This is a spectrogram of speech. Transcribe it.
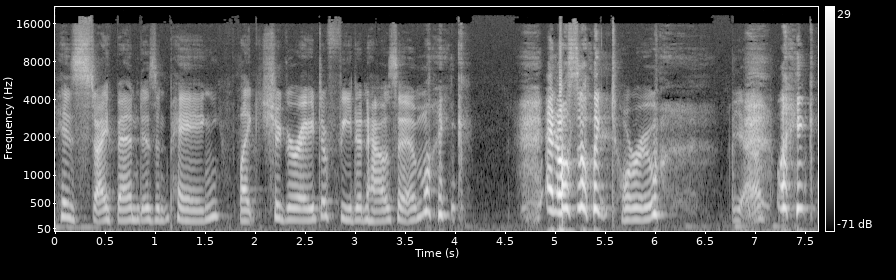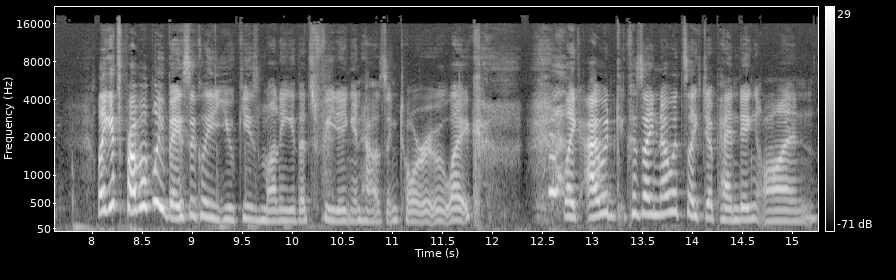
his stipend isn't paying like Shigure to feed and house him, like and also like Toru. Yeah. like like it's probably basically Yuki's money that's feeding and housing Toru. Like like I would because I know it's like depending on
